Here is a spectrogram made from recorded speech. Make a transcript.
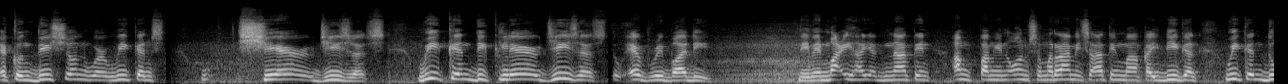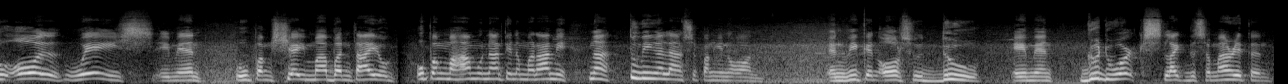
a condition where we can share Jesus we can declare Jesus to everybody. Amen. Maihayag natin ang Panginoon sa marami sa ating mga kaibigan. We can do all ways, amen, upang siya'y mabantayog, upang mahamon natin ang marami na tumingala sa Panginoon. And we can also do, amen, good works like the Samaritan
